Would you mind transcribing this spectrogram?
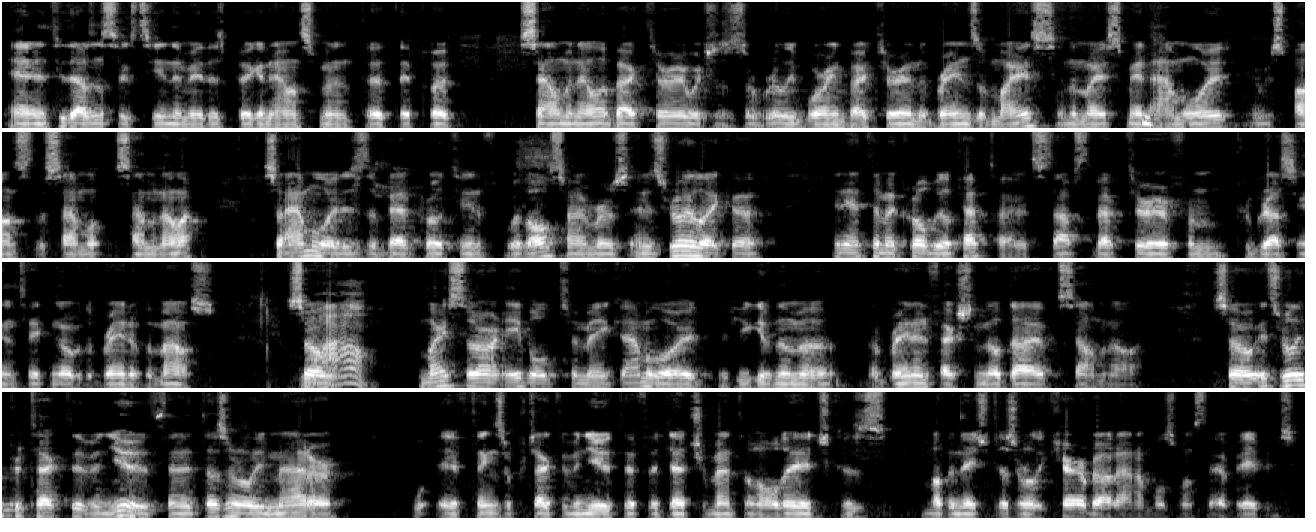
and in 2016 they made this big announcement that they put salmonella bacteria, which is a really boring bacteria, in the brains of mice, and the mice made amyloid in response to the salmo- salmonella. So amyloid is the bad protein with Alzheimer's, and it's really like a an antimicrobial peptide. It stops the bacteria from progressing and taking over the brain of the mouse. So Wow. mice that aren't able to make amyloid, if you give them a, a brain infection, they'll die of salmonella. So it's really protective in youth, and it doesn't really matter if things are protective in youth if they're detrimental in old age because Mother Nature doesn't really care about animals once they have babies.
